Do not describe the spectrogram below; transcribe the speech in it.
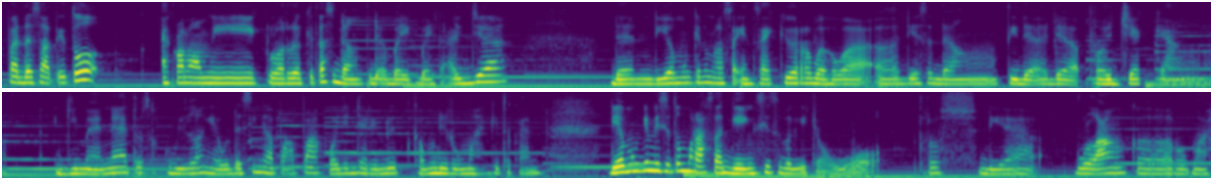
Pada saat itu ekonomi keluarga kita sedang tidak baik-baik aja dan dia mungkin merasa insecure bahwa uh, dia sedang tidak ada project yang gimana? Terus aku bilang ya udah sih nggak apa-apa aku aja cari duit kamu di rumah gitu kan. Dia mungkin di situ merasa gengsi sebagai cowok. Terus dia pulang ke rumah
